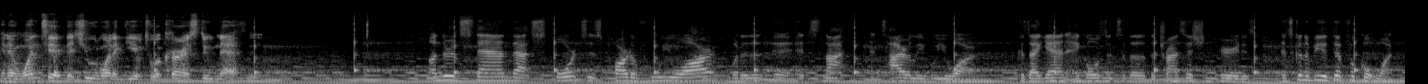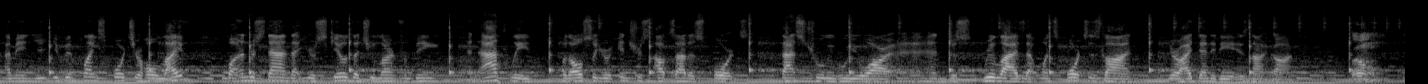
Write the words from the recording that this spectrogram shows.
And then one tip that you would want to give to a current student athlete. Understand that sports is part of who you are, but it, it's not entirely who you are. Because again, it goes into the, the transition period. Is it's going to be a difficult one. I mean, you, you've been playing sports your whole life, but understand that your skills that you learn from being an athlete, but also your interests outside of sports, that's truly who you are. And just realize that when sports is gone, your identity is not gone. Boom.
